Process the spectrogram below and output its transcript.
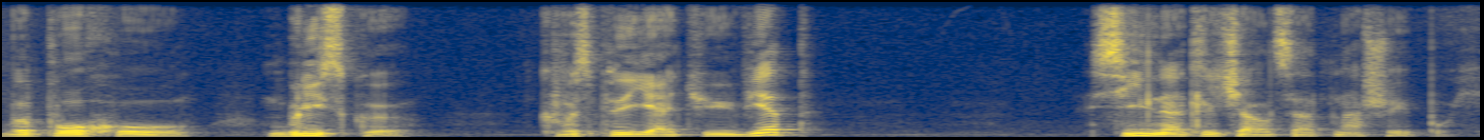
в эпоху близкую к восприятию вет, сильно отличался от нашей эпохи.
